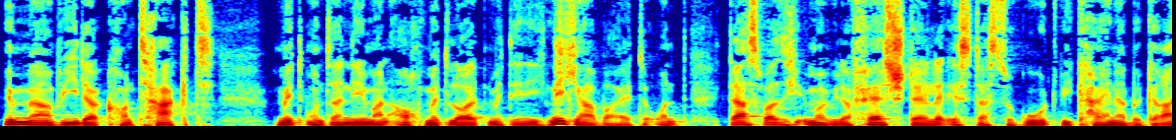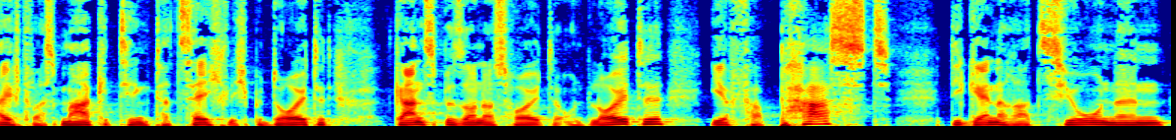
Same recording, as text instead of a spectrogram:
immer wieder Kontakt mit Unternehmern, auch mit Leuten, mit denen ich nicht arbeite. Und das, was ich immer wieder feststelle, ist, dass so gut wie keiner begreift, was Marketing tatsächlich bedeutet, ganz besonders heute. Und Leute, ihr verpasst die Generationen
